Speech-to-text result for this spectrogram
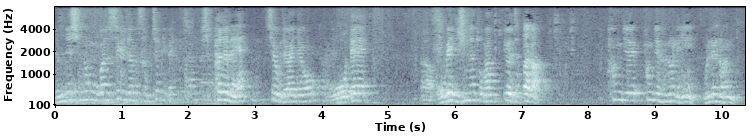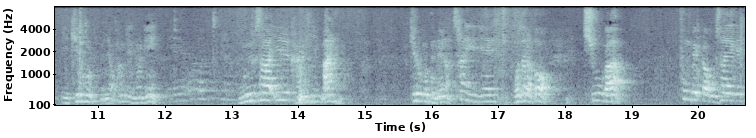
염제 신동국은 쓰기 전 3218년에 세우제가 되고 5대 어, 520년 동안 이어졌다가 황제 황제 현원이 원래는 이 기록을 보면요 황제 현원이 문사 일 가능이 많아요. 기록을 보면은 산에게 보더라도 지구가 풍백과 우사에게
